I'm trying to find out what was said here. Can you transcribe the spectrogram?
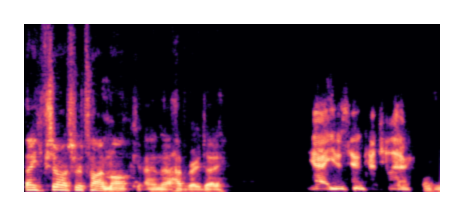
Thank you so much for your time, Mark, and uh, have a great day. Yeah, you too. Catch you later.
